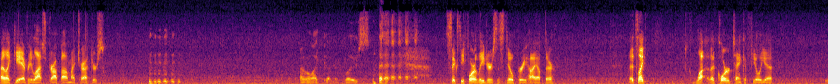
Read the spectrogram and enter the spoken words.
I like get every last drop out of my tractors. I don't like cutting it close. 64 liters is still pretty high up there. It's like a quarter tank of fuel yet. yeah.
